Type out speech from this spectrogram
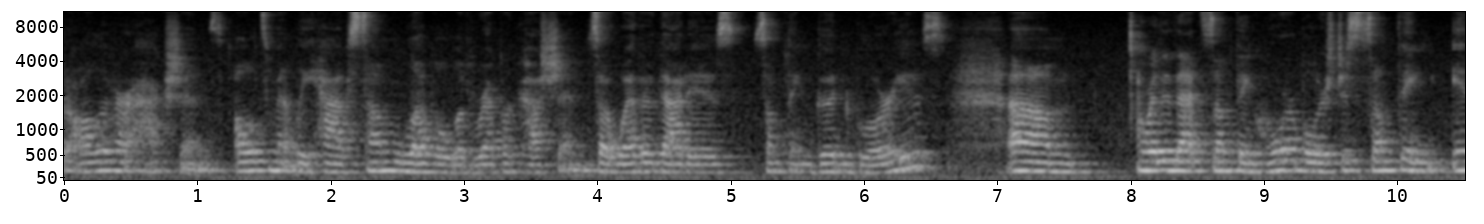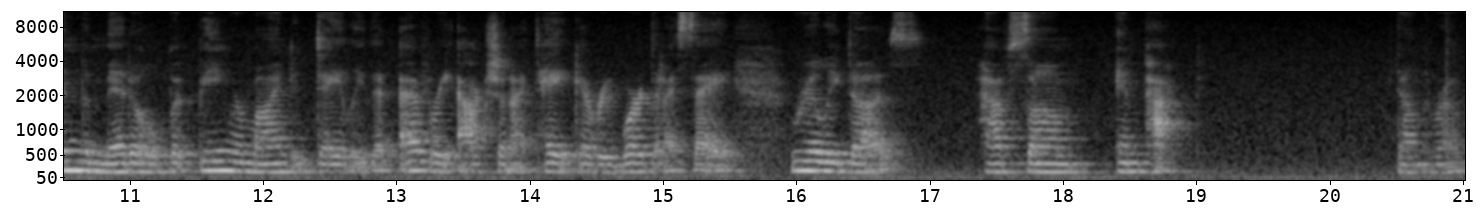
All of our actions ultimately have some level of repercussion. So whether that is something good and glorious, um, whether that's something horrible or just something in the middle, but being reminded daily that every action I take, every word that I say, really does have some impact down the road.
